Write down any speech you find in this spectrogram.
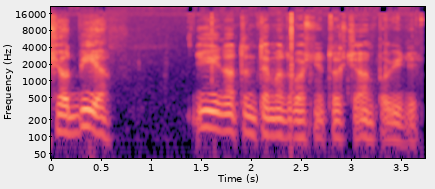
się odbija. I na ten temat właśnie to chciałem powiedzieć.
